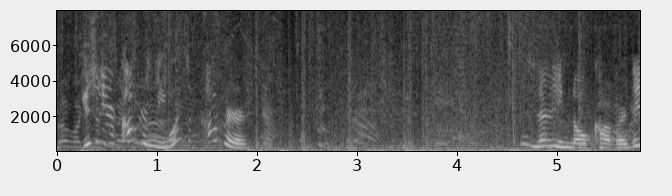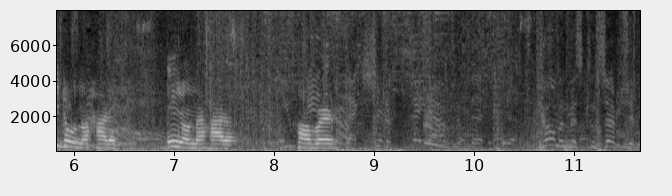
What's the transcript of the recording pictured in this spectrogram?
Like You said you're covering me. Where's the cover? There's literally no cover. They don't know how to. They don't know how to cover. That should have stayed out of this. Common misconception.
